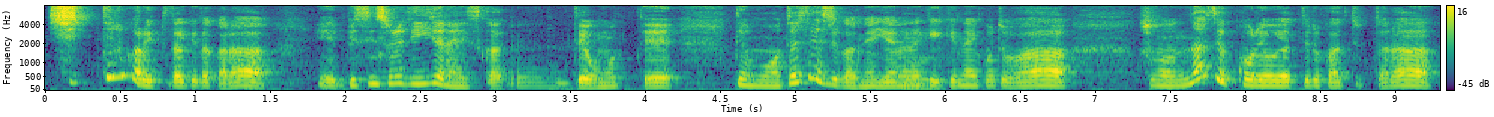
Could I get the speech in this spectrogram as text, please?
知ってるから言っただけだから、えー別にそれでいいじゃないですかって思って、でも私たちがねやらなきゃいけないことは、そのなぜこれをやってるかって言ったら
